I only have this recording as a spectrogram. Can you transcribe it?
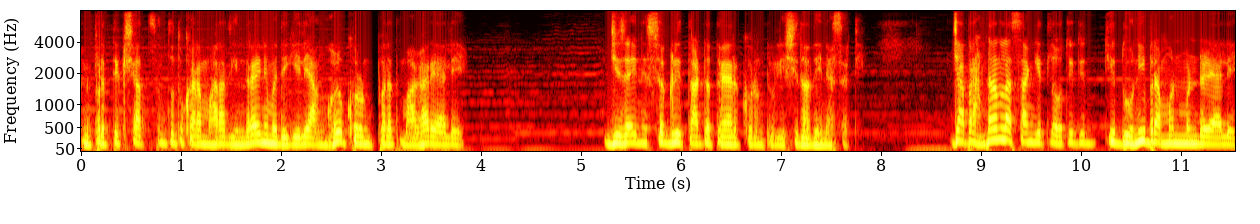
आणि प्रत्यक्षात संत तुकाराम महाराज इंद्रायणीमध्ये गेले आंघोळ करून परत माघारे आले. जिजाईने सगळी ताटं तयार करून ठेवली शिदा देण्यासाठी. ज्या ब्राह्मणांना सांगितलं होतं ती ती दोन्ही ब्राह्मण मंडळी आले.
